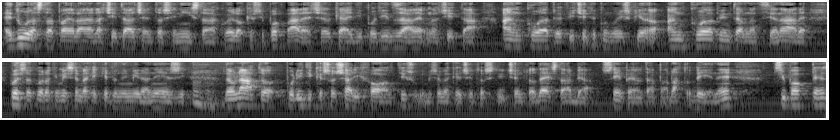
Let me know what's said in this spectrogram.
È dura strappare la, la città al centro-sinistra, quello che si può fare è cercare di ipotizzare una città ancora più efficiente, con un respiro ancora più internazionale. Questo è quello che mi sembra che chiedono i milanesi. Uh-huh. Da un lato politiche sociali forti, su cui mi sembra che il centro, centrodestra abbia sempre in realtà parlato bene, si può pensare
